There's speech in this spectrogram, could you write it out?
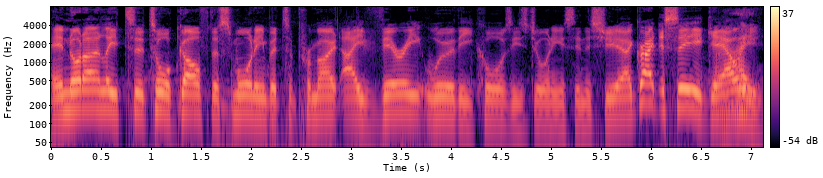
And not only to talk golf this morning, but to promote a very worthy cause. He's joining us in the studio. Great to see you, Gowie. Hey,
